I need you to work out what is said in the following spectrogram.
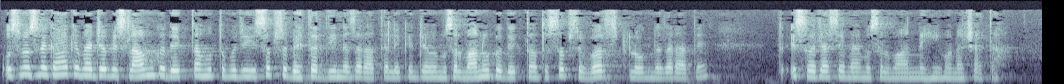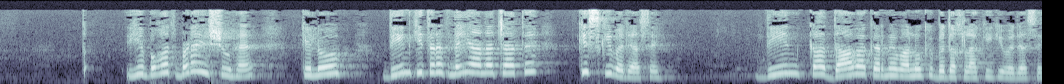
اس میں اس نے کہا کہ میں جب اسلام کو دیکھتا ہوں تو مجھے یہ سب سے بہتر دین نظر آتا ہے، لیکن جب میں مسلمانوں کو دیکھتا ہوں تو سب سے ورسٹ لوگ نظر آتے ہیں۔ تو اس وجہ سے میں مسلمان نہیں ہونا چاہتا۔ تو یہ بہت بڑا ایشو ہے کہ لوگ دین کی طرف نہیں آنا چاہتے، کس کی وجہ سے؟ دین کا دعوی کرنے والوں کی بد اخلاقی کی وجہ سے،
